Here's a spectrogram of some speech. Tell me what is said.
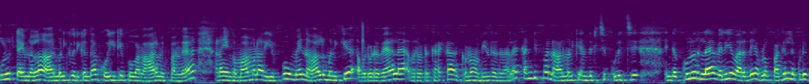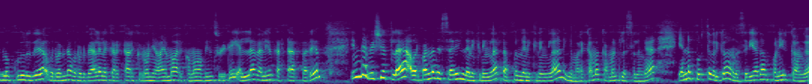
குளிர் டைம்லலாம் ஆறு மணிக்கு வரைக்கும் தான் கோயிலுக்கே போவாங்க ஆரம்பிப்பாங்க. ஆனால் எங்கள் மாமனார் எப்போவுமே நாலு மணிக்கு அவரோட வேலை அவரோட கரெக்டாக இருக்கணும் அப்படின்றதுனால கண்டிப்பாக நாலு மணிக்கு எந்திரிச்சு குளிச்சு இந்த குளிரில் வெளியே வரதே அவ்வளோ பகலில் கூட இவ்வளோ குளிருது அவர் வந்து அவரோட வேலையில் கரெக்டாக இருக்கணும் நியாயமாக இருக்கணும் அப்படின்னு சொல்லிட்டு எல்லா வேலையும் கரெக்டாக இருப்பார். இந்த விஷயத்தில் அவர் பண்ணது சரின்னு நினைக்கிறீங்களா? தப்புன்னு நினைக்கிறீங்களா நீங்கள் மறக்காமல் கமெண்ட்டில் சொல்லுங்கள் என்னை பொறுத்த வரைக்கும் அவங்க சரியாக தான் பண்ணியிருக்காங்க.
